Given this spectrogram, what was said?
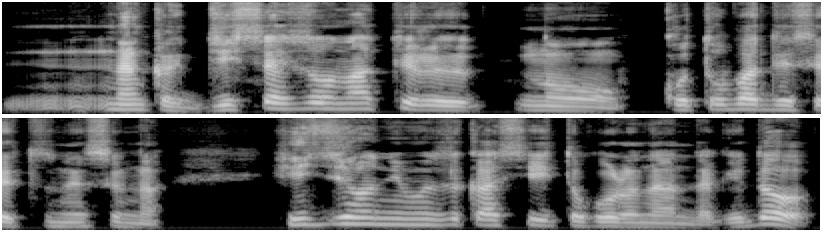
なんか実際そうなってるのを言葉で説明するのは非常に難しいところなんだけど、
